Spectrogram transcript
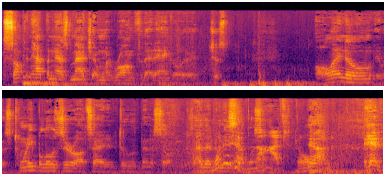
something happened in that match. I went wrong for that angle. It just all I know it was twenty below zero outside of Duluth, Minnesota. 'Cause I live in is it Minneapolis. not? Go Yeah, on. and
